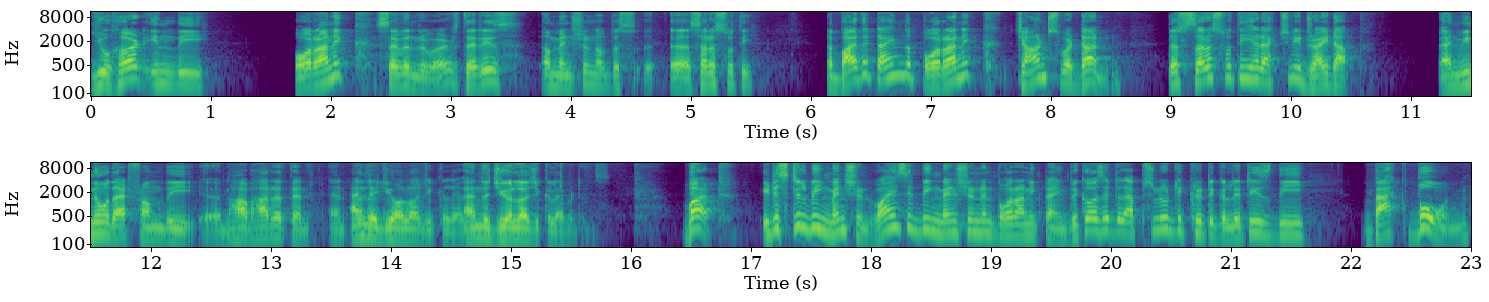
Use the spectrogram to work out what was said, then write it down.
you heard in the Puranic seven rivers, there is a mention of the uh, Saraswati. Now, by the time the Puranic chants were done, the Saraswati had actually dried up. And we know that from the uh, Mahabharata and, and, And other- the geological evidence. and the geological evidence. But it is still being mentioned. Why is it being mentioned in Puranic times? Because it is absolutely critical. It is the backbone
